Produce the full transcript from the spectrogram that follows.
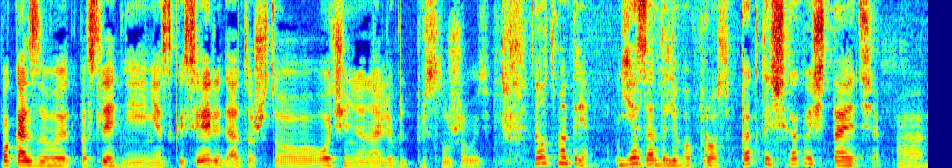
показывает последние несколько серий, да, то, что очень она любит прислуживать. Ну вот смотри, ей задали вопрос. Как, ты, как вы считаете, а,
